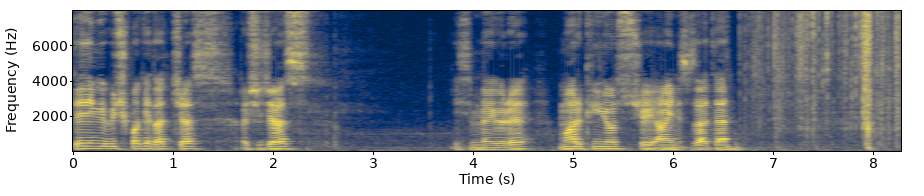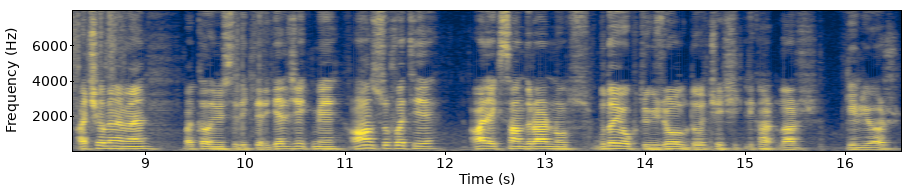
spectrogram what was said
Dediğim gibi 3 paket açacağız. Açacağız. İsimine göre. Marquinhos şey aynısı zaten. Açalım hemen. Bakalım istedikleri gelecek mi? Ansu Fati, Alexander Arnold. Bu da yoktu. Güzel oldu. Çeşitli kartlar geliyor.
